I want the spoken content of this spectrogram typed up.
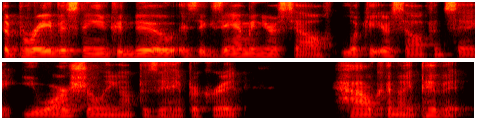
the bravest thing you can do is examine yourself, look at yourself and say, You are showing up as a hypocrite. How can I pivot?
